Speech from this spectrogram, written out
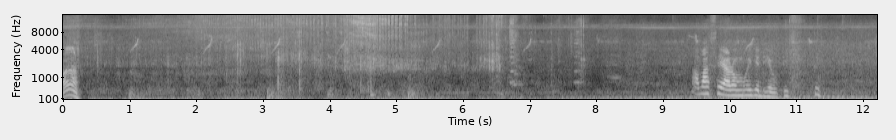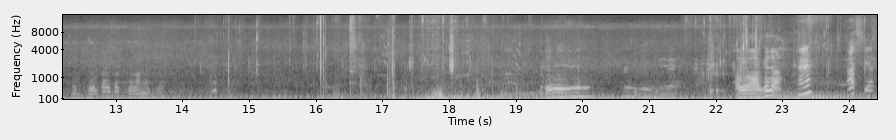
Apa sih arom gue jadi heupi? Itu jalan aja. Eh. Ayo, as gajah. Hah? As, ya.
